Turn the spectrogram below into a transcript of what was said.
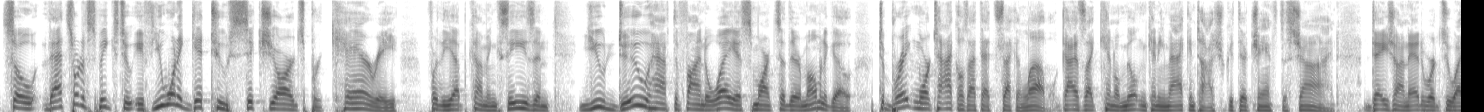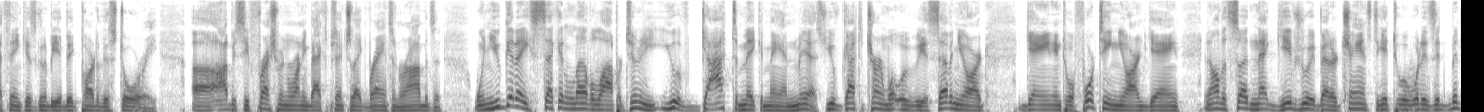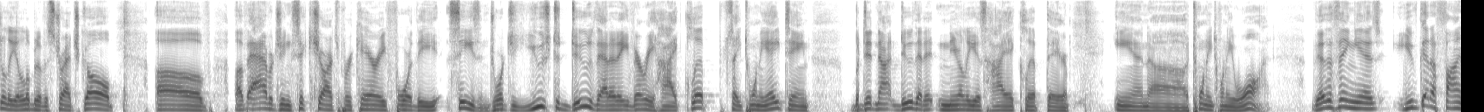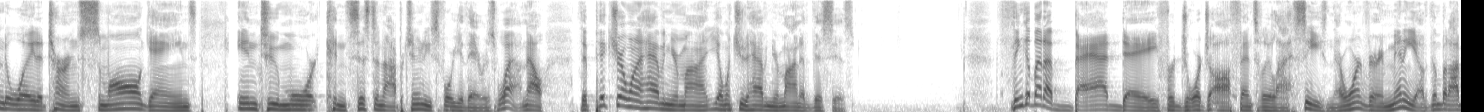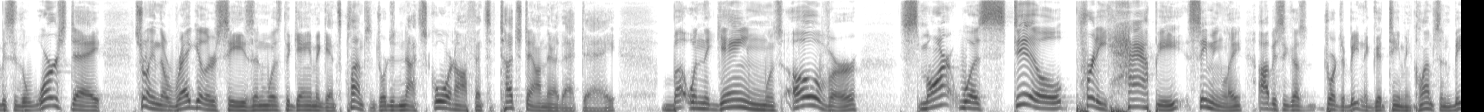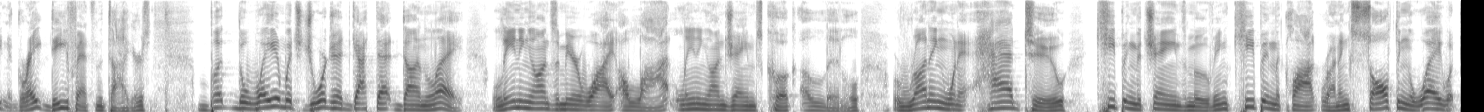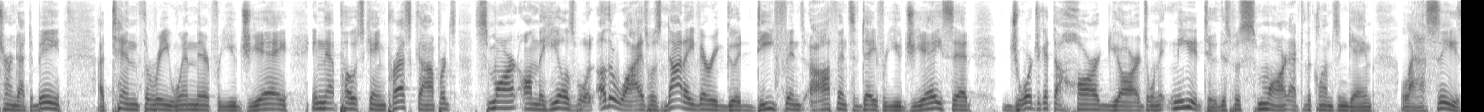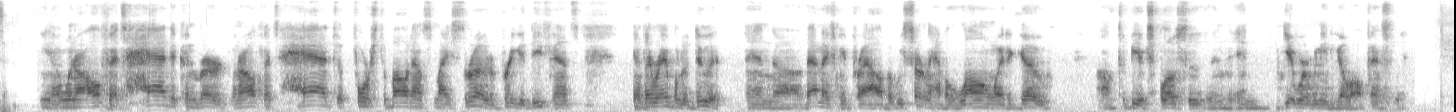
So that sort of speaks to if you want to get to six yards per carry for the upcoming season, you do have to find a way, as Smart said there a moment ago, to break more tackles at that second level. Guys like Kendall Milton, Kenny McIntosh, who get their chance to shine. Daijun Edwards, who I think is going to be a big part of this story. Uh, obviously, freshman running backs, potentially like Branson Robinson. When you get a second level opportunity, you have got to make a man miss. You've got to turn what would be a seven yard gain into a 14 yard gain. And all of a sudden, that gives you a better chance to get to what is admittedly a little bit of a stretch goal of, of averaging six yards per carry for the season. Georgia used to do that at a very high clip, say 2018, but did not do that at nearly as high a clip there in uh, 2021. The other thing is you've got to find a way to turn small gains into more consistent opportunities for you there as well. Now, the picture I want to have in your mind, I want you to have in your mind of this is Think about a bad day for Georgia offensively last season. There weren't very many of them, but obviously the worst day, certainly in the regular season, was the game against Clemson. Georgia did not score an offensive touchdown there that day. But when the game was over, Smart was still pretty happy, seemingly, obviously because Georgia beating a good team in Clemson, beating a great defense in the Tigers. But the way in which Georgia had got that done lay, leaning on Zamir White a lot, leaning on James Cook a little, running when it had to, keeping the chains moving, keeping the clock running, salting away what turned out to be a 10 3 win there for UGA. In that post game press conference, Smart on the heels of what otherwise was not a very good defense offensive day for UGA said Georgia got the hard yards when it needed to. This was smart after the Clemson game last season. You know, when our offense had to convert, when our offense had to force the ball down somebody's throat, a pretty good defense, you know, they were able to do it. And uh, that makes me proud, but we certainly have a long way to go um, to be explosive and, and get where we need to go offensively.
